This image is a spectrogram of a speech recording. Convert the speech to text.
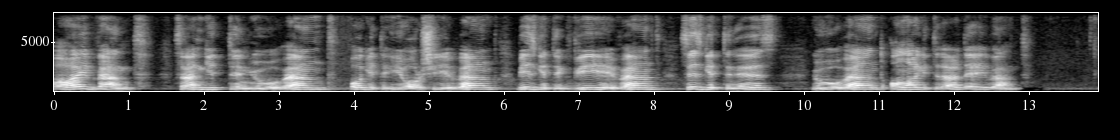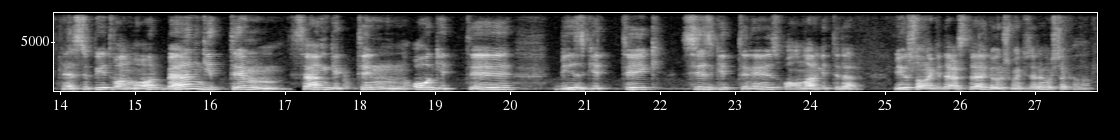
I went. Sen gittin. You went. O gitti. He or she went. Biz gittik. We went. Siz gittiniz. You went. Onlar gittiler. They went. Let's repeat one more. Ben gittim. Sen gittin. O gitti. Biz gittik. Siz gittiniz. Onlar gittiler. Bir sonraki derste görüşmek üzere. Hoşçakalın.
